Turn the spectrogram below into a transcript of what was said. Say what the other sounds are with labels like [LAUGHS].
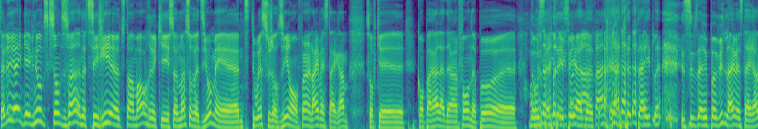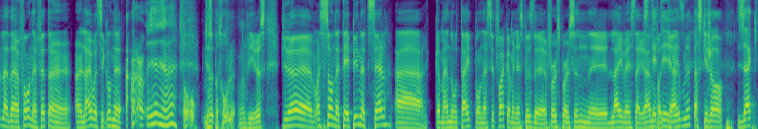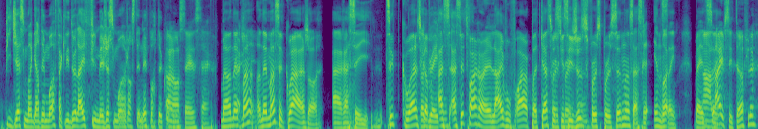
Salut, hey, bienvenue aux Discussions du vent, notre série euh, du temps mort euh, qui est seulement sur audio, mais euh, un petit twist aujourd'hui, on fait un live Instagram. Sauf que comparé à la dernière fois, on n'a pas nos épées à notre, [LAUGHS] à notre tête. Là. Si vous avez pas vu le live Instagram de la dernière fois, on a fait un, un live où c'est qu'on a [COUGHS] Oh, oh, [COUGHS] c'est pas trop, là. un virus. Puis là, euh, ouais, c'est ça, on a tapé notre sel à, comme à nos têtes, puis on a essayé de faire comme une espèce de first person euh, live Instagram C'était podcast. terrible, là, parce que genre, Zach puis Jess me regardaient moi, fait que les deux lives filmaient juste moi, genre c'était n'importe quoi. Ah non, c'était. Mais honnêtement, Ah, honnêtement, c'est de quoi, genre, à rasseyer. Tu sais de quoi, je comme, great, ass- essayer de faire un live ou faire un podcast parce First que c'est juste first person, là, ça serait insane. Ben, En insane. live, c'est tough, là.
